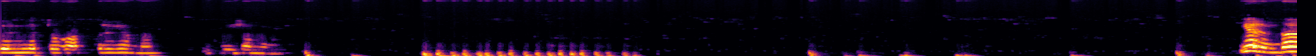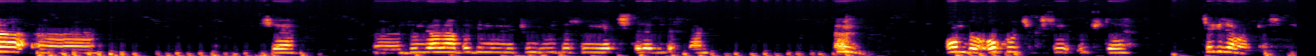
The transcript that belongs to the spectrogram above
Benim laptopu attıracağım ben. Yükleyeceğim yani. Yarın da eee, şey eee Dünyalar Bugün'ün üçüncü videosunu yetiştirebilirsem 10'da okul çıkışı 3'te çekeceğim arkadaşlar.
